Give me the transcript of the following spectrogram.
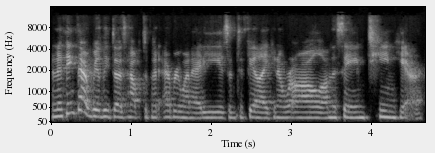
And I think that really does help to put everyone at ease and to feel like, you know, we're all on the same team here.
